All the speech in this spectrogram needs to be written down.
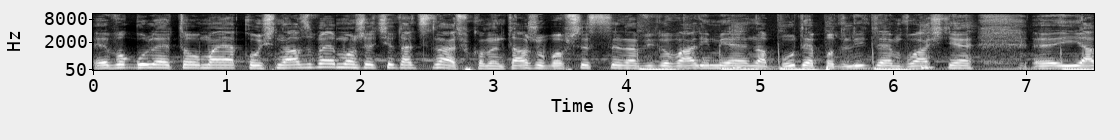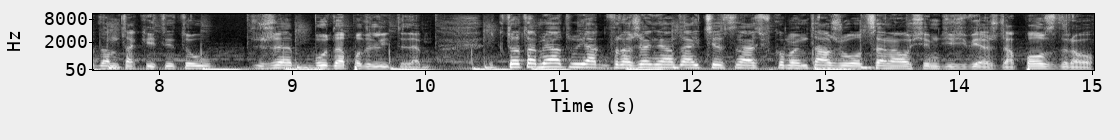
E, W ogóle to ma jakąś nazwę, możecie dać znać w komentarzu, bo wszyscy nawigowali mnie na budę pod Lidlem właśnie e, i ja dam taki tytuł, że Buda pod Lidlem. Kto tam jadł, jak wrażenia, dajcie znać w komentarzu, ocena 8 dziś wjeżdża. Pozdro!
